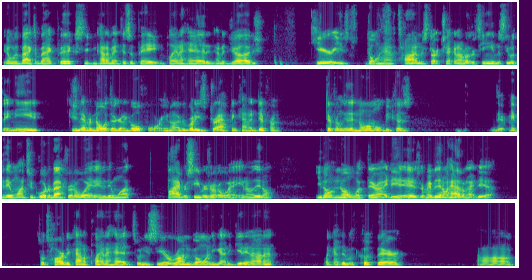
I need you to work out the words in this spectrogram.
You know, with back-to-back picks, you can kind of anticipate and plan ahead and kind of judge. Here, you just don't have time to start checking out other teams and see what they need because you never know what they're going to go for. You know, everybody's drafting kind of different, differently than normal because maybe they want two quarterbacks right away. Maybe they want five receivers right away. You know, they don't. You don't know what their idea is, or maybe they don't have an idea. So it's hard to kind of plan ahead. So when you see a run going, you got to get in on it, like I did with Cook there. Um,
